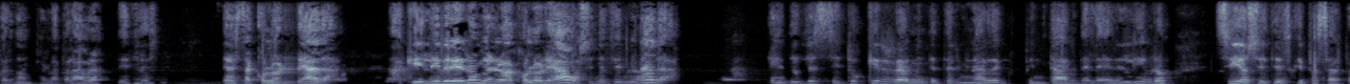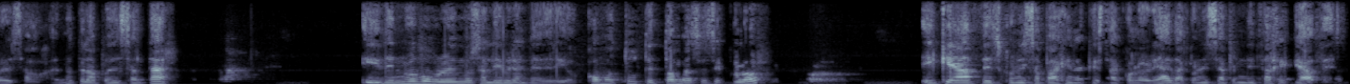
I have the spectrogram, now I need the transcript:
perdón por la palabra, dices, ya está coloreada. Aquí el librero me lo ha coloreado sin decirme nada. Entonces, si tú quieres realmente terminar de pintar, de leer el libro, sí o sí tienes que pasar por esa hoja, no te la puedes saltar. Y de nuevo volvemos al libre albedrío. ¿Cómo tú te tomas ese color? ¿Y qué haces con esa página que está coloreada? Con ese aprendizaje, ¿qué haces?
